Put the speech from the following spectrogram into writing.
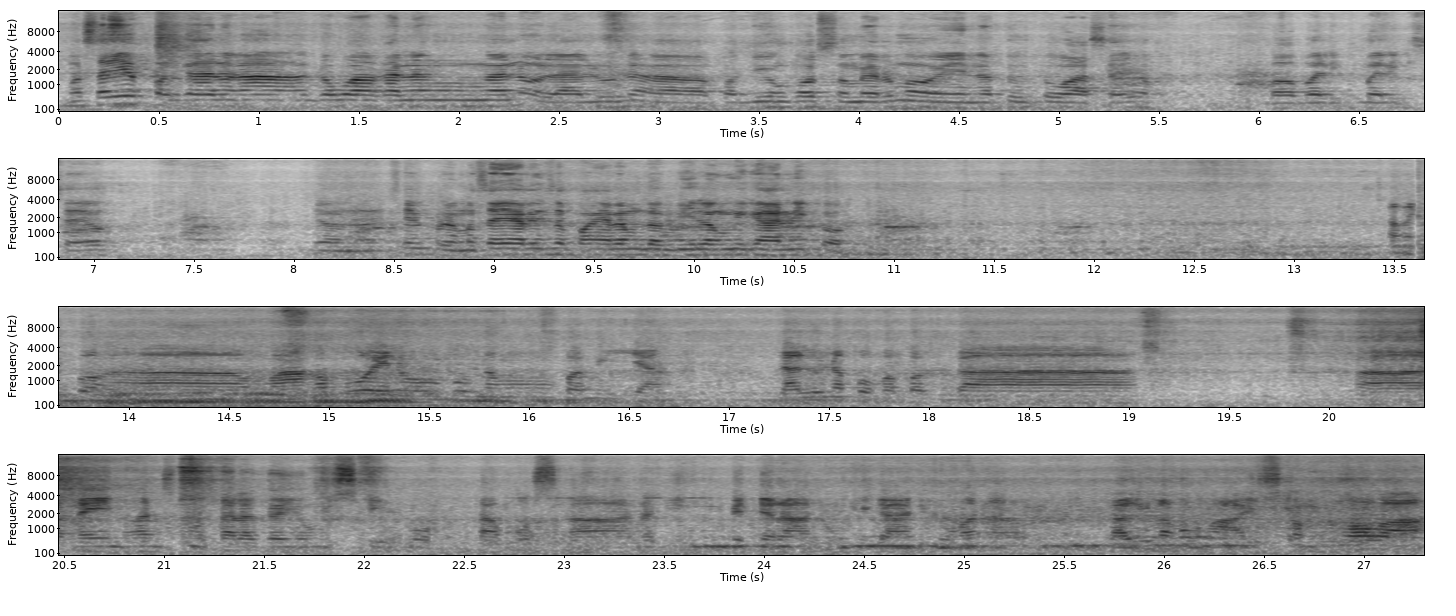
masaya pag ah, nakagawa ka ng ano, lalo na ah, pag yung customer mo eh natutuwa sa'yo. Babalik-balik sa'yo. Yun, siyempre masaya rin sa pakiramdam bilang mekaniko. Akin po, ah, makakabuhay naman po ng pamilya. Lalo na po kapag ah, ah, na-enhance mo talaga yung skill mo. Tapos ah, naging veteranong mekaniko ka na. Lalo na kung ayos kang gumawa,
